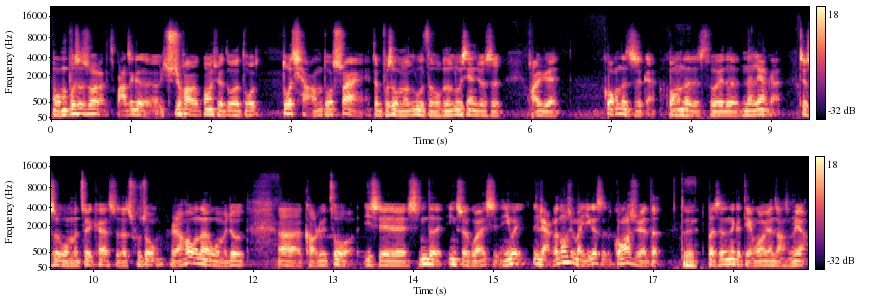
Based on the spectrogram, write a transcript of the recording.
我们不是说把这个虚化和光学做的多多强多帅，这不是我们的路子。我们的路线就是还原光的质感，光的所谓的能量感，这是我们最开始的初衷。然后呢，我们就呃考虑做一些新的映射关系，因为两个东西嘛，一个是光学的对，本身那个点光源长什么样。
